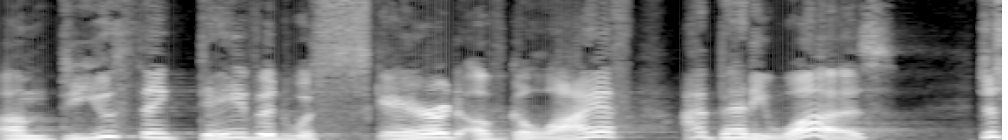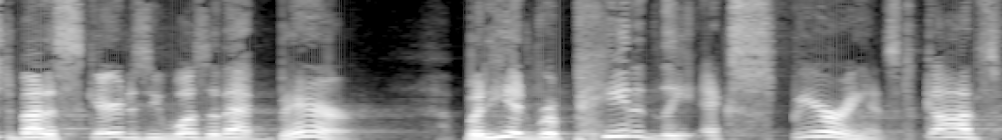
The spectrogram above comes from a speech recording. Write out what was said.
Um, do you think David was scared of Goliath? I bet he was. Just about as scared as he was of that bear. But he had repeatedly experienced God's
